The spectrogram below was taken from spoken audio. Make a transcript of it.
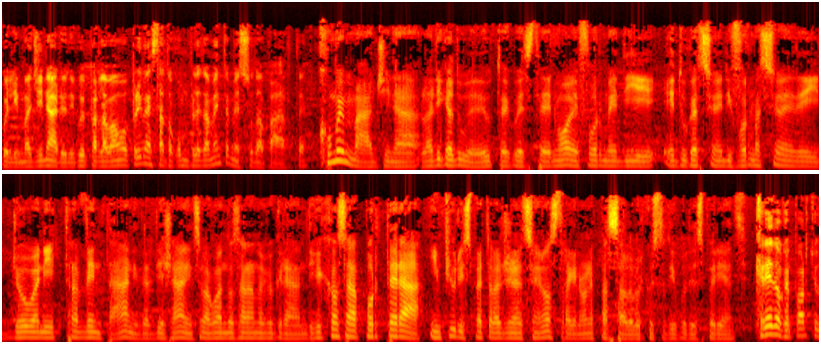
quell'immaginario di cui parlavamo prima è stato completamente messo da parte. Come immagina la ricaduta di tutte queste nuove forme di educazione, di formazione dei giovani tra 20 anni, tra 10 anni, insomma quando saranno più grandi? Che cosa porterà in più rispetto alla generazione nostra che non è passato per questo tipo di esperienze? Credo che porti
